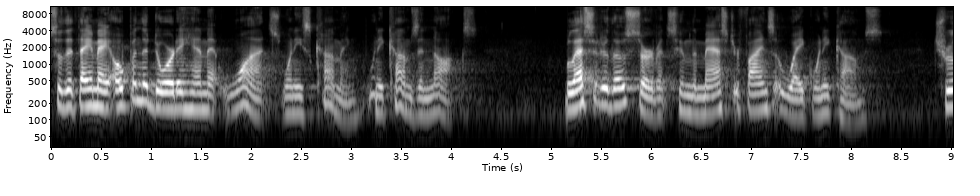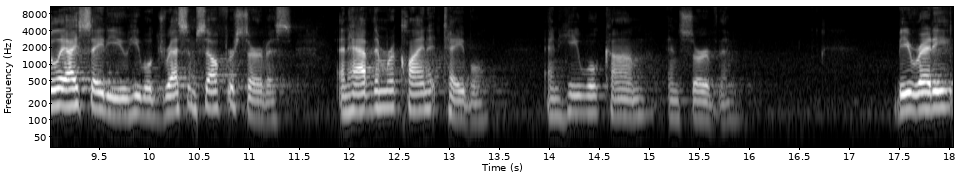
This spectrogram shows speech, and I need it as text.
so that they may open the door to him at once when he's coming, when he comes and knocks. Blessed are those servants whom the master finds awake when he comes. Truly I say to you, he will dress himself for service and have them recline at table, and he will come and serve them. Be ready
